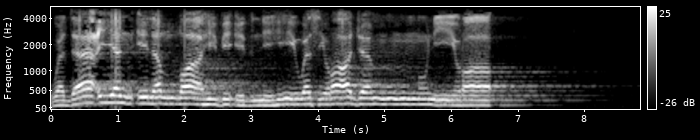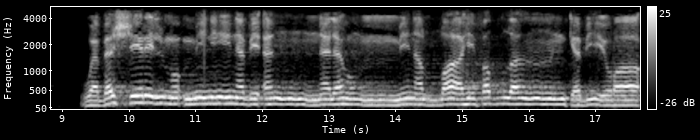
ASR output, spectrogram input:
وداعيا إلى الله بإذنه وسراجا منيرا. وبشر المؤمنين بأن لهم من الله فضلا كبيرا.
